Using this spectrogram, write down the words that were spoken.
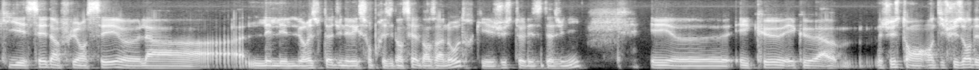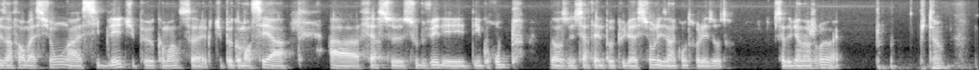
qui essaie d'influencer le résultat d'une élection présidentielle dans un autre, qui est juste les États-Unis, et, que, juste en, diffusant des informations ciblées, tu peux commencer, tu peux commencer à, faire se soulever des, des groupes dans une certaine population les uns contre les autres. Ça devient dangereux, ouais. Putain.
